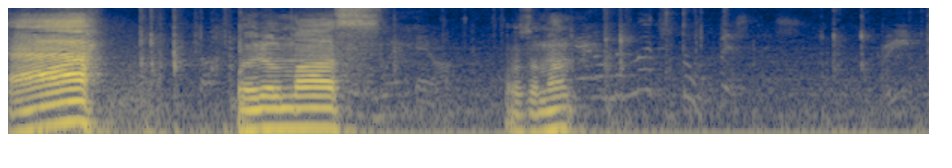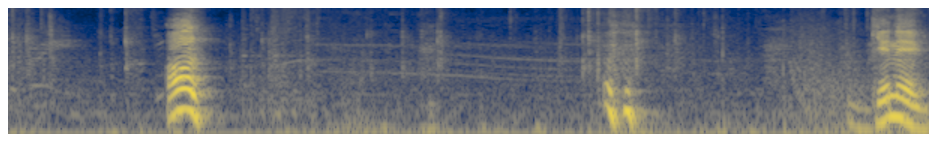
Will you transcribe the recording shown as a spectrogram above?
Ah. Böyle olmaz. O zaman Al. Gene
